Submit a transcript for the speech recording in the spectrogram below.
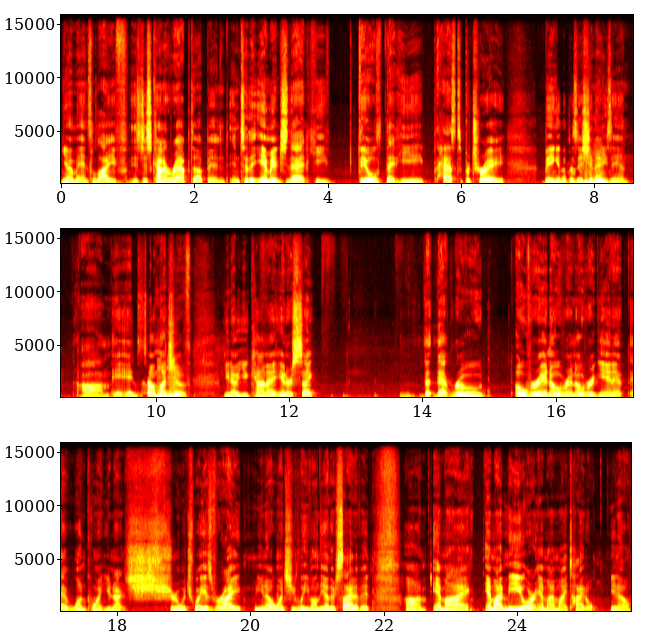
young man's life is just kind of wrapped up in into the image that he feels that he has to portray being in the position mm-hmm. that he's in um, and, and, so much mm-hmm. of you know you kind of intersect that that road over and over and over again at, at one point you're not sure which way is right you know once you leave on the other side of it um, am i am i me or am i my title you know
